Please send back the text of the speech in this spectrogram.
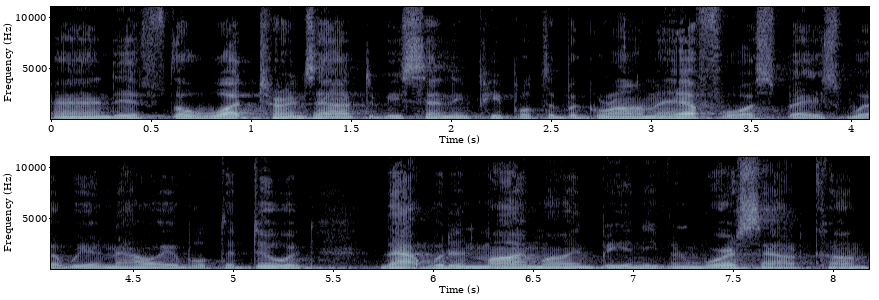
And if the what turns out to be sending people to Bagram Air Force Base, where we are now able to do it, that would, in my mind, be an even worse outcome.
